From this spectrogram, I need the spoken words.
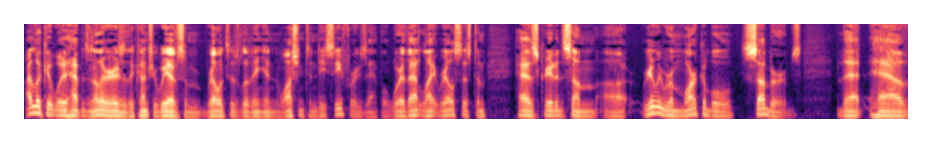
I look at what happens in other areas of the country. We have some relatives living in Washington, D.C., for example, where that light rail system has created some uh, really remarkable suburbs that have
